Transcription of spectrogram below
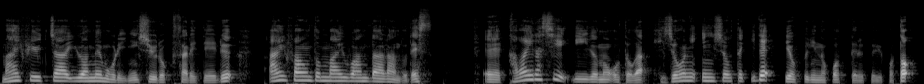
My Future Your Memory に収録されている I Found My Wonderland です。えー可愛らしいリードの音が非常に印象的で記憶に残っているということ、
